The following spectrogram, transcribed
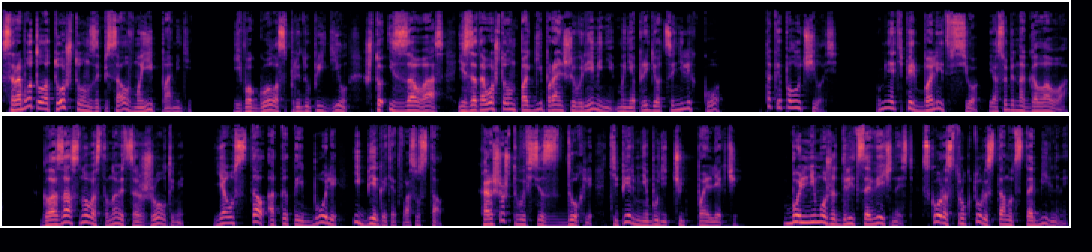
сработало то, что он записал в моей памяти. Его голос предупредил, что из-за вас, из-за того, что он погиб раньше времени, мне придется нелегко. Так и получилось. У меня теперь болит все, и особенно голова. Глаза снова становятся желтыми. Я устал от этой боли и бегать от вас устал. Хорошо, что вы все сдохли, теперь мне будет чуть полегче. Боль не может длиться вечность, скоро структуры станут стабильными.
